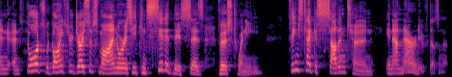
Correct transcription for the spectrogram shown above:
and, and, thoughts were going through Joseph's mind, or as he considered this, says verse 20, things take a sudden turn in our narrative, doesn't it?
